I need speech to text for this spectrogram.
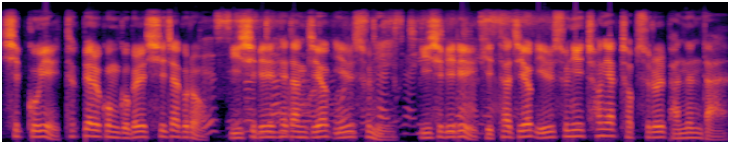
19일 특별 공급을 시작으로 20일 해당 지역 1순위, 21일 기타 지역 1순위 청약 접수를 받는다.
